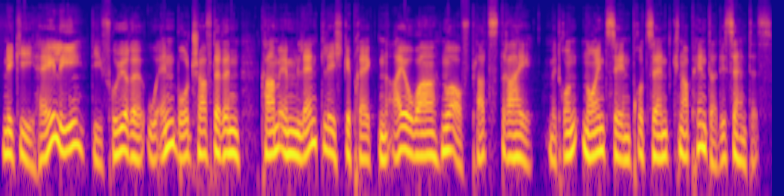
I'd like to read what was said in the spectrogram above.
Nikki Haley, die frühere UN-Botschafterin, kam im ländlich geprägten Iowa nur auf Platz drei mit rund 19 Prozent knapp hinter DeSantis.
